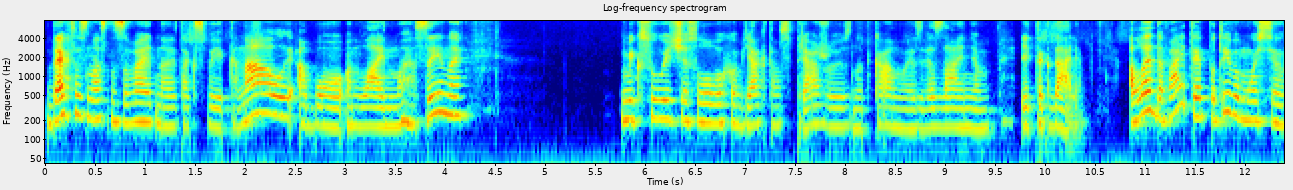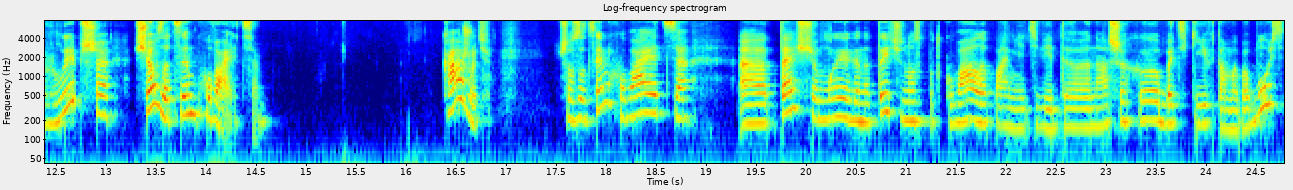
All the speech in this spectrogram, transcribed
Дехто з нас називає навіть так свої канали або онлайн-магазини, міксуючи слово хом'як там з пряжею, з нитками, з в'язанням і так далі. Але давайте подивимося глибше, що за цим ховається. Кажуть, що за цим ховається е, те, що ми генетично спадкували пам'ять від е, наших е, батьків там і бабусь,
